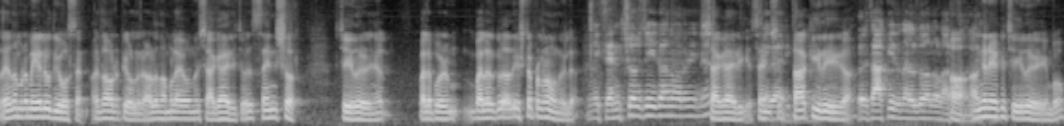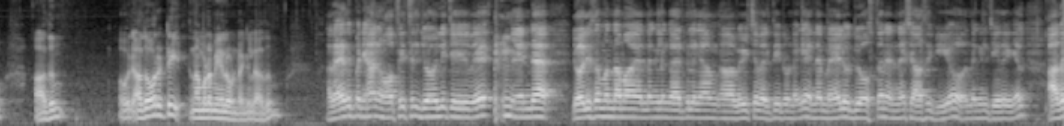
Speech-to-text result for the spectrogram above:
അതായത് നമ്മുടെ മേലുദ്യോഗസ്ഥൻ അതോറിറ്റി ഉള്ള ഒരാൾ നമ്മളെ ഒന്ന് ശകാരിച്ച് ഒരു സെൻഷർ ചെയ്തു കഴിഞ്ഞാൽ പലപ്പോഴും പലർക്കും അത് ഇഷ്ടപ്പെടണമെന്നില്ല. സെൻഷർ ചെയ്യുക എന്ന് പറഞ്ഞു കഴിഞ്ഞാൽ ശകാരിക്കുക. സെൻഷർ താക്കീത് ചെയ്യുക. താക്കീത് നൽകുക എന്നുള്ള ആ അങ്ങനെയൊക്കെ ചെയ്തു കഴിയുമ്പോൾ അതും ഒരു അതോറിറ്റി നമ്മുടെ മേലുണ്ടെങ്കിൽ അതും അതായത് ഇപ്പം ഞാൻ ഓഫീസിൽ ജോലി ചെയ്യവേ എന്റെ ജോലി സംബന്ധമായ എന്തെങ്കിലും കാര്യത്തിൽ ഞാൻ വീഴ്ച വരുത്തിയിട്ടുണ്ടെങ്കിൽ എന്റെ മേലുദ്യോഗസ്ഥൻ എന്നെ ശാസിക്കുകയോ എന്തെങ്കിലും ചെയ്തു കഴിഞ്ഞാൽ അത്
